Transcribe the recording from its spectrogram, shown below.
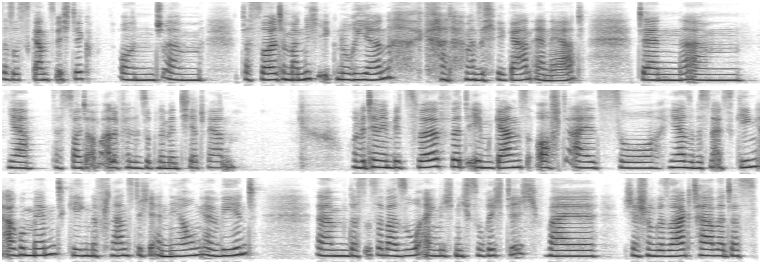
das ist ganz wichtig. Und ähm, das sollte man nicht ignorieren, gerade wenn man sich vegan ernährt. Denn ähm, ja, das sollte auf alle Fälle supplementiert werden. Und Vitamin B12 wird eben ganz oft als so, ja, so ein bisschen als Gegenargument gegen eine pflanzliche Ernährung erwähnt. Ähm, das ist aber so eigentlich nicht so richtig, weil ich ja schon gesagt habe, dass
